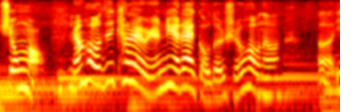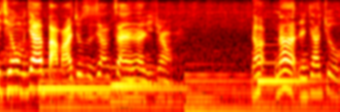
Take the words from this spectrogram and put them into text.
凶猛，然后就看到有人虐待狗的时候呢，呃，以前我们家的爸爸就是这样站在那里这样，然后那人家就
